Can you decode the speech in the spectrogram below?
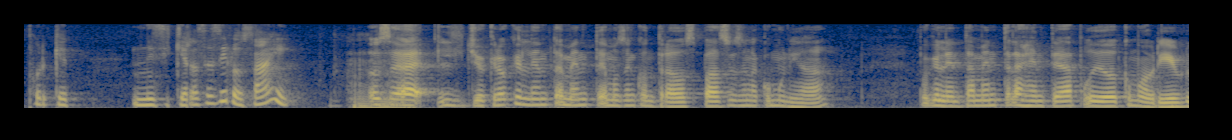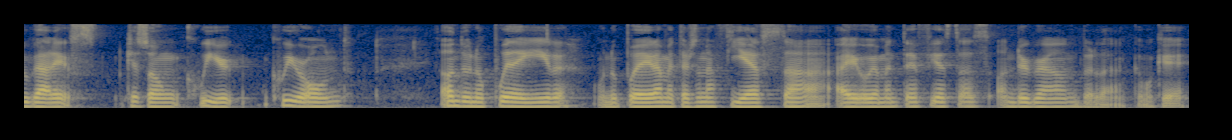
porque ni siquiera sé si los hay. O sea, yo creo que lentamente hemos encontrado espacios en la comunidad, porque lentamente la gente ha podido como abrir lugares que son queer, queer owned, donde uno puede ir, uno puede ir a meterse en una fiesta, hay obviamente fiestas underground, ¿verdad? Como que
